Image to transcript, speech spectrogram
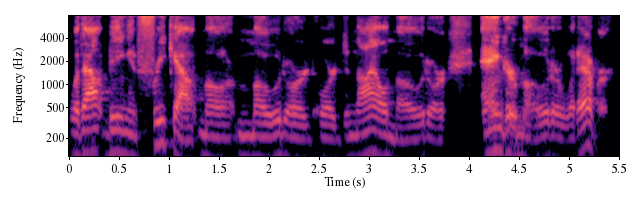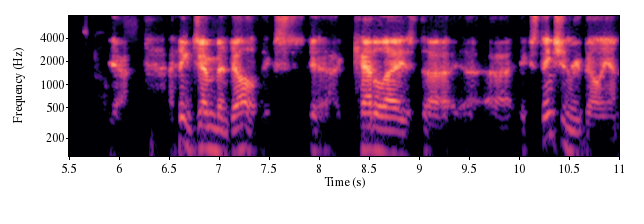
without being in freak out mo- mode or or denial mode or anger mode or whatever. Yeah. I think Jim Bendell ex- uh, catalyzed uh, uh, uh, Extinction Rebellion,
